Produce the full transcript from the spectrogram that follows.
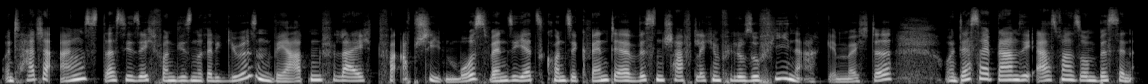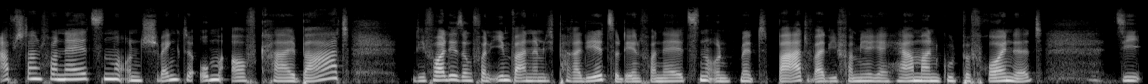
und hatte Angst, dass sie sich von diesen religiösen Werten vielleicht verabschieden muss, wenn sie jetzt konsequent der wissenschaftlichen Philosophie nachgehen möchte. Und deshalb nahm sie erstmal so ein bisschen Abstand von Nelson und schwenkte um auf Karl Barth. Die Vorlesung von ihm war nämlich parallel zu denen von Nelson und mit Barth war die Familie Hermann gut befreundet. Sie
